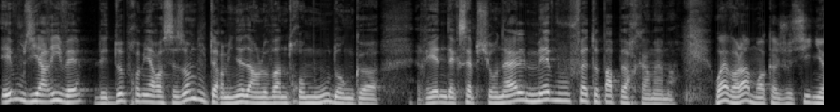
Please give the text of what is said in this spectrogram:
et vous y arrivez. Les deux premières saisons, vous terminez dans le ventre mou, donc euh, rien d'exceptionnel, mais vous faites pas peur quand même. Ouais, voilà, moi quand je signe,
